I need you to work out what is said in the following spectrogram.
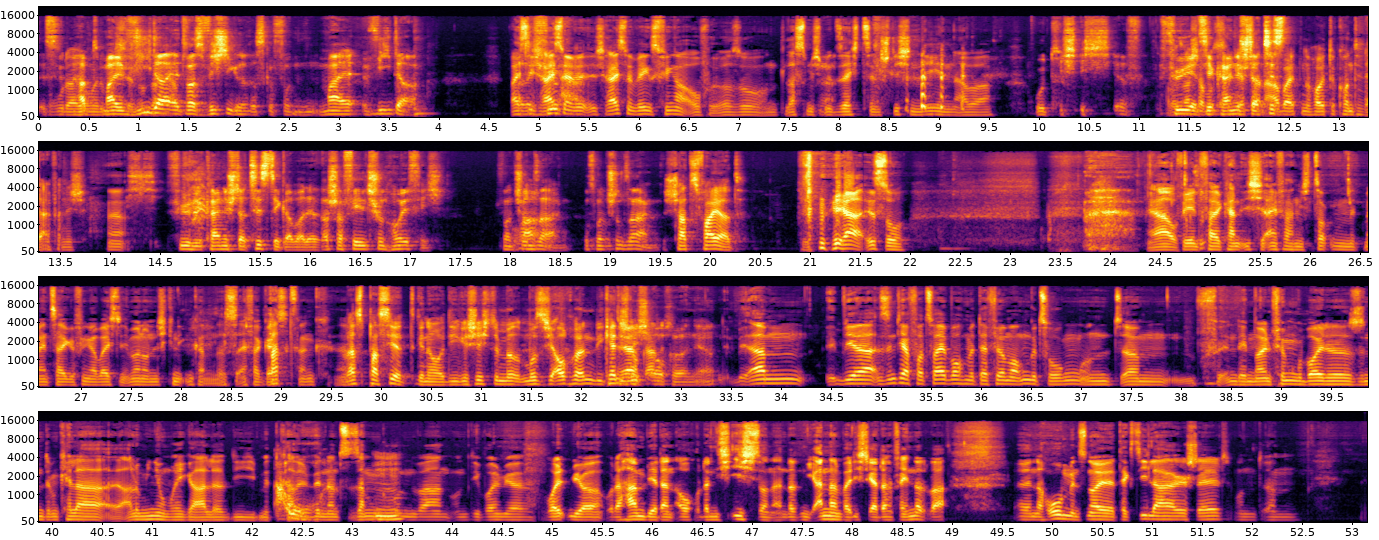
Es Bruder, hat Junge, mal wieder etwas Wichtigeres gefunden. Mal wieder. Weißt Also ich reiß, mir, ich reiß mir wenigstens Finger auf oder so und lass mich Ja. mit 16 Stichen nähen, aber gut. Ich, ich äh, fühle jetzt hier keine Statistik. arbeiten, heute konnte er einfach nicht. Ja. Ich fühle hier keine Statistik, aber der Sascha fehlt schon häufig. Muss man schon Wow. sagen. Muss man schon sagen. Schatz feiert. ja, ist so. Ja, auf jeden Fall kann ich einfach nicht zocken mit meinem Zeigefinger, weil ich den immer noch nicht knicken kann. Das ist einfach geistkrank. Ja. Was passiert? Genau, die Geschichte mu- muss ich auch hören. Die kenne ich Ja, noch auch nicht. hören, ja. Ähm, wir sind ja vor zwei Wochen mit der Firma umgezogen und ähm, in dem neuen Firmengebäude sind im Keller äh, Aluminiumregale, die mit. Kabelbindern zusammengebunden waren und die wollen wir, wollten wir oder haben wir dann auch, oder nicht ich, sondern die anderen, weil ich ja dann verhindert war, äh, nach oben ins neue Textillager gestellt und ähm,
